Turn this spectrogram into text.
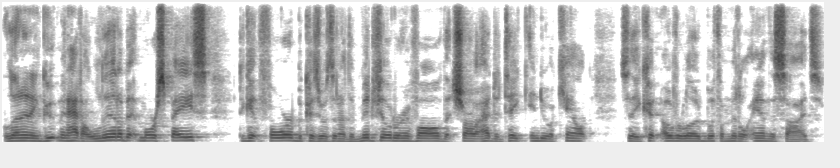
Lennon and Gutman had a little bit more space to get forward because there was another midfielder involved that Charlotte had to take into account so they couldn't overload both the middle and the sides.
